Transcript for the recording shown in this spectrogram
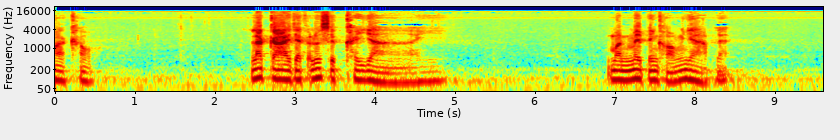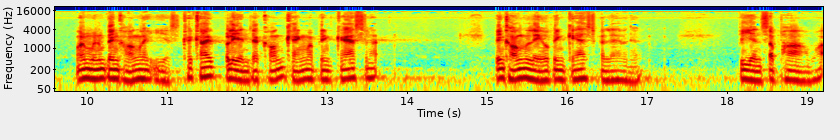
มากเข้าและกายจะรู้สึกขยาย มันไม่เป็นของหยาบแล้วมันเหมือนเป็นของละเอียด คล้าย ๆ เปลี่ยนจากของแข็งมาเป็นแก๊สล้วเป็นของเหลวเป็นแก๊สไปแล้วเนี่ยเปลี่ยนสภาวะ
